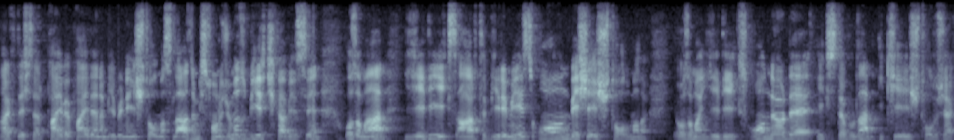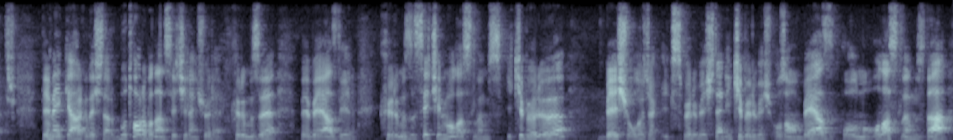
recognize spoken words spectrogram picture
Arkadaşlar pay ve paydanın birbirine eşit olması lazım ki sonucumuz 1 çıkabilsin. O zaman 7x artı 1'imiz 15'e eşit olmalı. O zaman 7x 14'e x de buradan 2'ye eşit olacaktır. Demek ki arkadaşlar bu torbadan seçilen şöyle kırmızı ve beyaz diyelim. Kırmızı seçilme olasılığımız 2 bölü 5 olacak. x bölü 5'ten 2 bölü 5. O zaman beyaz olma olasılığımız da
